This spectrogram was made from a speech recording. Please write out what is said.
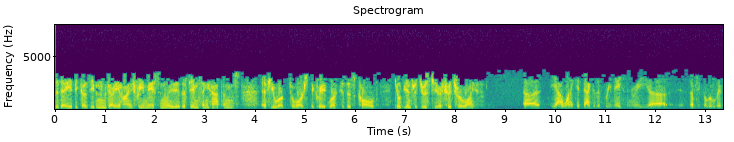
today because even in very high Freemasonry, the same thing happens. If you work towards the great work, as it's called, you'll be introduced to your future wife. Uh, yeah, I want to get back to the Freemasonry uh, subject a little bit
